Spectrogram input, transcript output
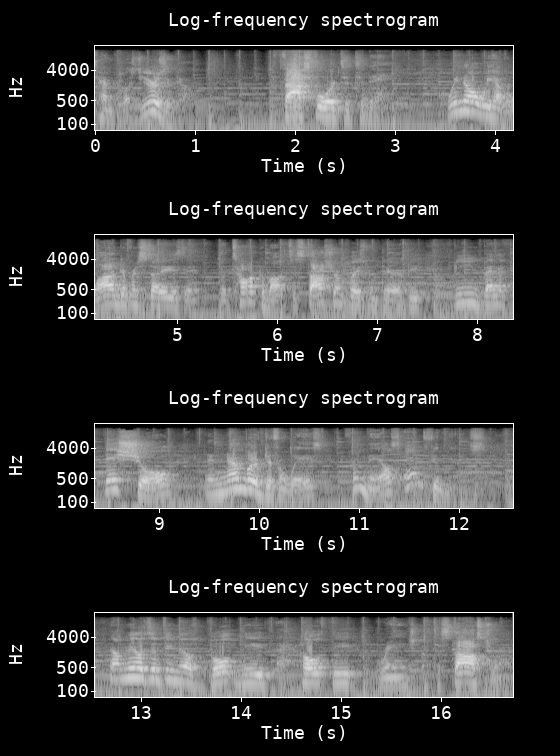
10 plus years ago. Fast forward to today. We know we have a lot of different studies that, that talk about testosterone replacement therapy being beneficial in a number of different ways for males and females. Now, males and females both need a healthy range of testosterone.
